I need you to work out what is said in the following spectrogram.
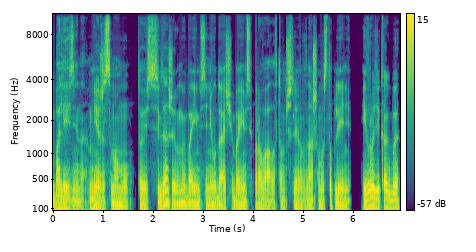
болезненно мне же самому. То есть всегда же мы боимся неудачи, боимся провала, в том числе в нашем выступлении. И вроде как бы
